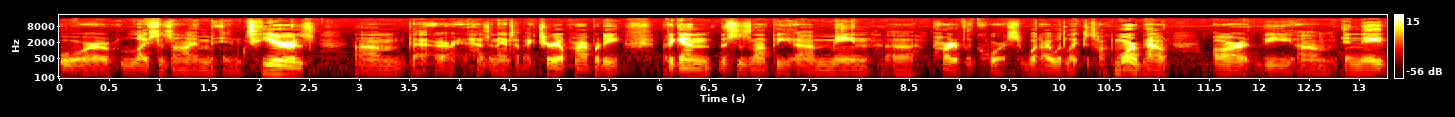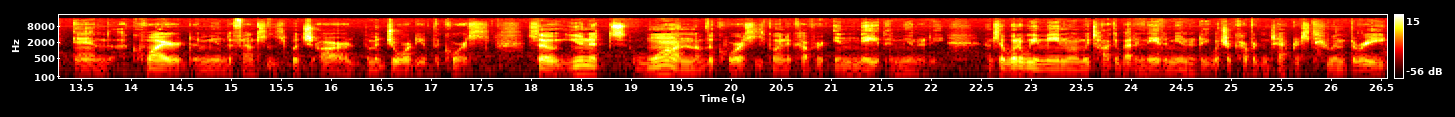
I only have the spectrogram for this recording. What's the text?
or lysozyme in tears, um, that are, has an antibacterial property. But again, this is not the uh, main uh, part of the course. What I would like to talk more about are the um, innate and acquired immune defenses, which are the majority of the course. So, Unit 1 of the course is going to cover innate immunity. And so, what do we mean when we talk about innate immunity, which are covered in chapters 2 and 3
